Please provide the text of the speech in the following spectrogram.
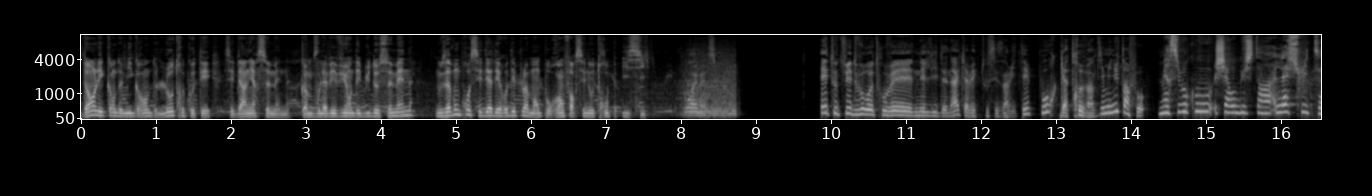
dans les camps de migrants de l'autre côté ces dernières semaines. Comme vous l'avez vu en début de semaine, nous avons procédé à des redéploiements pour renforcer nos troupes ici. Et tout de suite, vous retrouvez Nelly Denac avec tous ses invités pour 90 minutes info. Merci beaucoup, cher Augustin. La suite,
